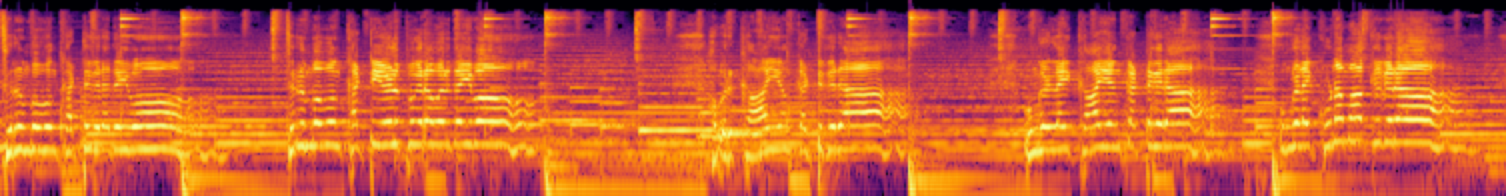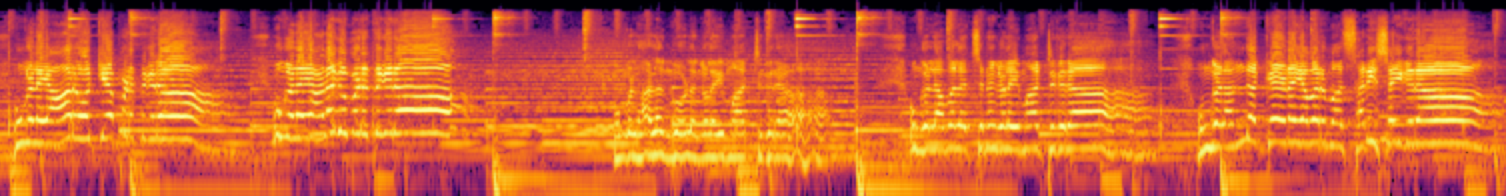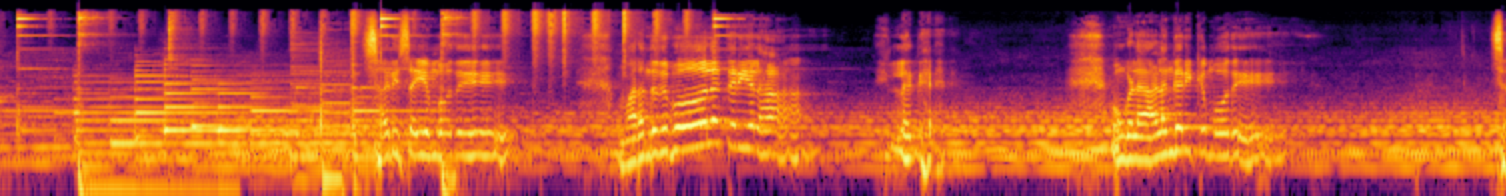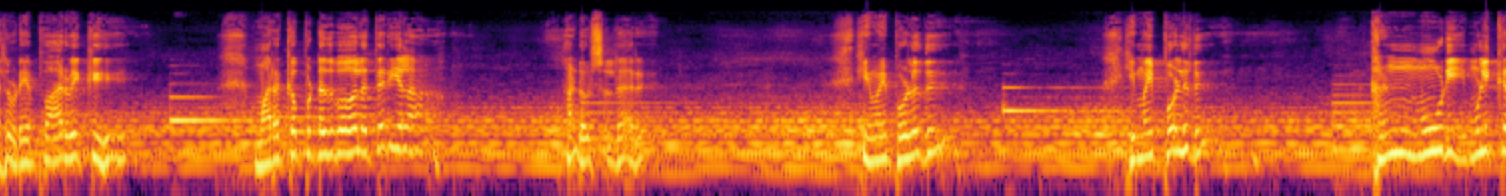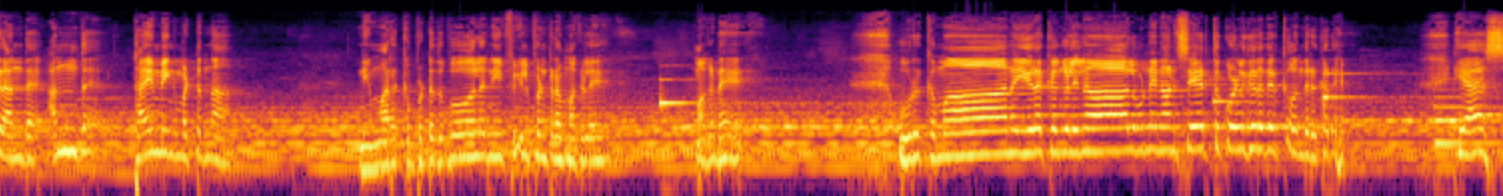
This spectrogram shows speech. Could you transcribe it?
திரும்பவும் கட்டுகிற தெய்வம். திரும்பவும் கட்டி எழுப்புகிற ஒரு தெய்வம். அவர் காயம் கட்டுகிறா. உங்களை காயம் கட்டுகிறா. உங்களை குணமாக்குகிறா. உங்களை ஆரோக்கியப்படுத்துகிறா. உங்களை அழகுபடுத்துகிறா. உங்கள் அலங்கோலங்களை மாற்றுகிறா. உங்கள் அவலட்சணங்களை மாற்றுகிறா. உங்கள் அந்த கேடை அவர் சரி செய்கிறா. சரி செய்யும் போது மறந்தது போல தெரியலாம் இல்லைங்க. உங்களை அலங்கரிக்கும் போது சிலருடைய பார்வைக்கு மறக்கப்பட்டது போல தெரியலாம். ஆண்டவர் சொல்றாரு இமை பொழுது இமை பொழுது. கண் மூடி முழிக்கிற அந்த அந்த டைமிங் மட்டும்தான். நீ மறக்கப்பட்டது போல நீ ஃபீல் பண்ற மகளே மகனே. உருக்கமான இரக்கங்களினால் உன்னை நான் சேர்த்துக் கொள்கிறதற்கு வந்திருக்கிறேன். எஸ்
